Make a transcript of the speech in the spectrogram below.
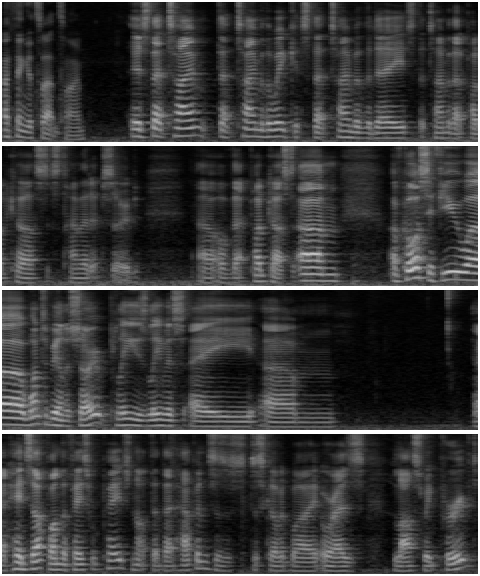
I think it's that time. it's that time. That time of the week. It's that time of the day. It's the time of that podcast. It's the time of that episode uh, of that podcast. Um, of course, if you uh, want to be on the show, please leave us a um, a heads up on the Facebook page. Not that that happens, as discovered by or as last week proved.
